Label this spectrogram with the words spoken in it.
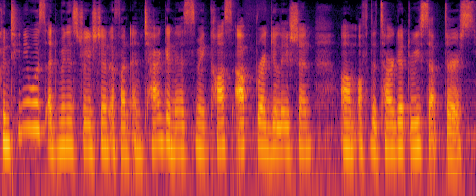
Continuous administration of an antagonist may cause upregulation um, of the target receptors.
